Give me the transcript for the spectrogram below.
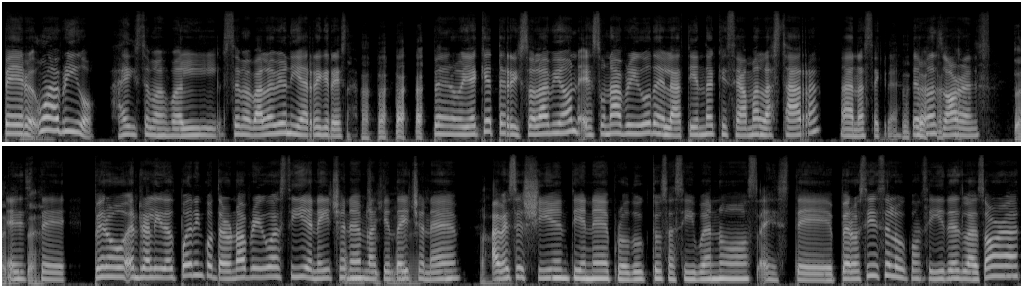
pero un abrigo. Ay, se me va el, se me va el avión y ya regresa. Pero ya que aterrizó el avión, es un abrigo de la tienda que se llama La Zarra. Ah, no sé qué. De las Zarras. Sarita. Este, pero en realidad pueden encontrar un abrigo así en H&M, la tienda. H&M. A veces Shein tiene productos así buenos, este, pero sí se lo conseguí desde la Zara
